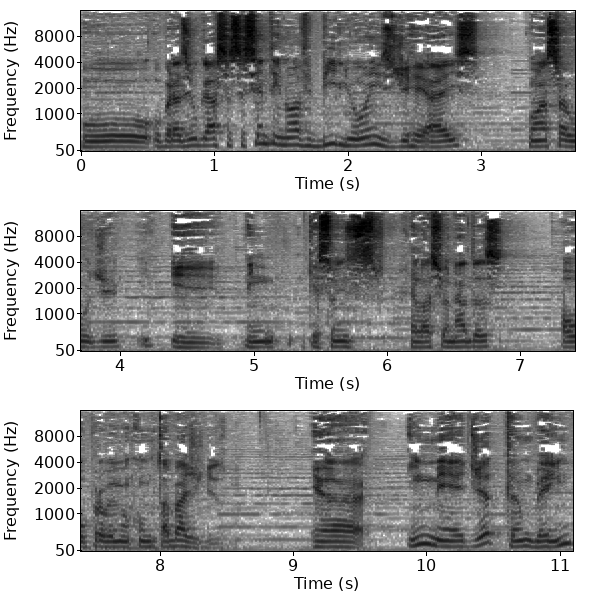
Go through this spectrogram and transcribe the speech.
o, o Brasil gasta 69 bilhões de reais com a saúde e, e em questões relacionadas ao problema com o tabagismo. É, em média, também,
